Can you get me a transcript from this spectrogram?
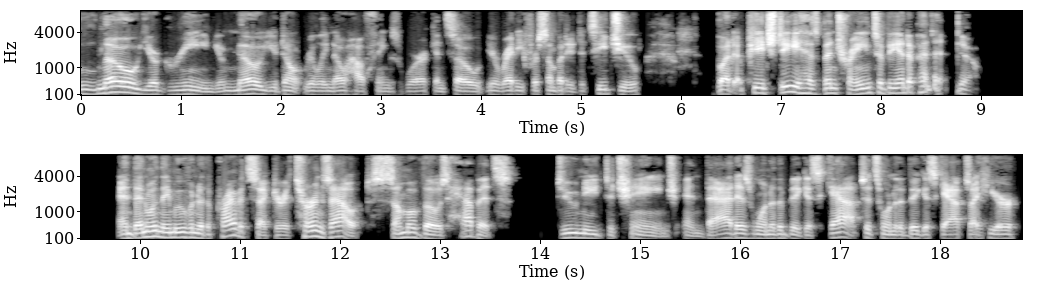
know you're green. You know you don't really know how things work. And so you're ready for somebody to teach you. But a PhD has been trained to be independent. Yeah. And then when they move into the private sector, it turns out some of those habits do need to change. And that is one of the biggest gaps. It's one of the biggest gaps I hear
